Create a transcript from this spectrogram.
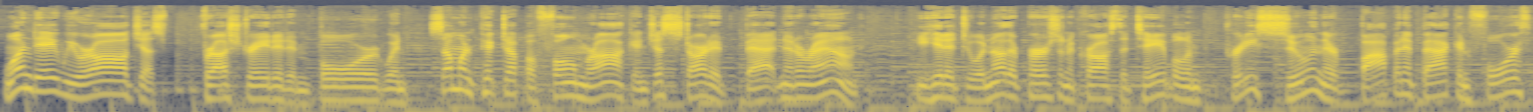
One day we were all just frustrated and bored when someone picked up a foam rock and just started batting it around. He hit it to another person across the table, and pretty soon they're bopping it back and forth.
